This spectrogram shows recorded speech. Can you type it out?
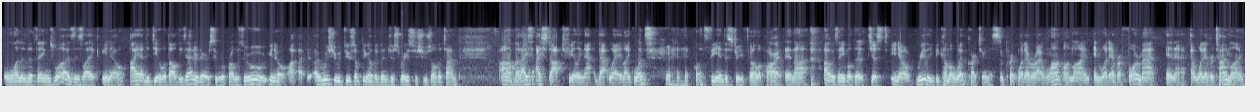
one of the things was is like you know i had to deal with all these editors who were probably saying oh you know i i I wish you would do something other than just race issues all the time um, but I, I stopped feeling that that way. Like once once the industry fell apart, and uh, I was able to just you know really become a web cartoonist and print whatever I want online in whatever format and at, at whatever timeline.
